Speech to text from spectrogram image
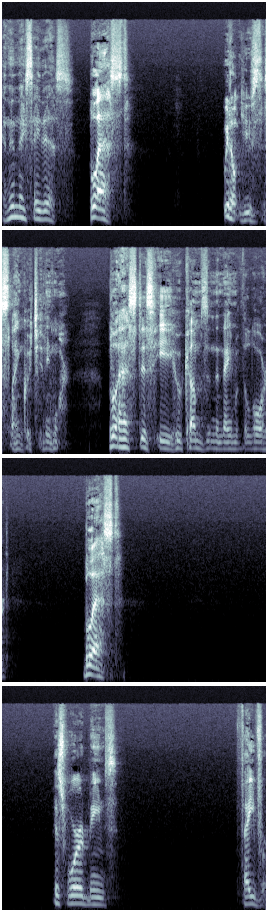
And then they say this blessed. We don't use this language anymore. Blessed is he who comes in the name of the Lord. Blessed. This word means favor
